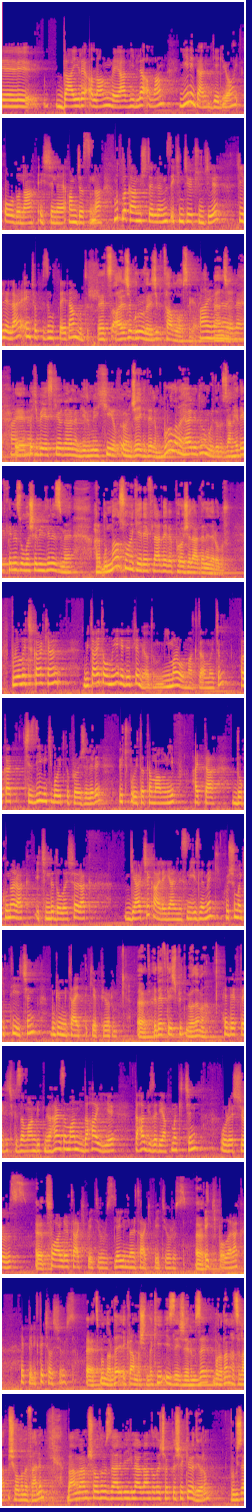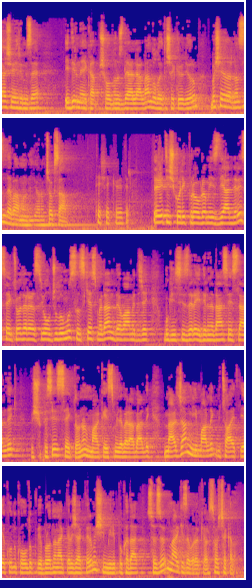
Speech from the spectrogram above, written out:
daire alan veya villa alan yeniden geliyor oğluna, eşine, amcasına. Mutlaka müşterilerimiz ikinci, üçüncüye gelirler. En çok bizi mutlu eden budur. Evet ayrıca gurur verici bir tablo olsa gerek Aynen bence. öyle, aynen Ee, peki bir eskiye dönelim 22 yıl önceye gidelim. Buralara hayal ediyor muydunuz? Yani hedeflerinize ulaşabildiniz mi? Hani bundan sonraki hedeflerde ve projelerde neler olur? Bu yola çıkarken müteahhit olmayı hedeflemiyordum. Mimar olmaktı amacım. Fakat çizdiğim iki boyutlu projeleri üç boyuta tamamlayıp hatta dokunarak, içinde dolaşarak gerçek hale gelmesini izlemek hoşuma gittiği için bugün müteahhitlik yapıyorum. Evet hedef de hiç bitmiyor değil mi? Hedef de hiçbir zaman bitmiyor. Her zaman daha iyi, daha güzel yapmak için uğraşıyoruz. Evet. Fuarları takip ediyoruz, yayınları takip ediyoruz. Evet. Ekip olarak hep birlikte çalışıyoruz. Evet bunları da ekran başındaki izleyicilerimize buradan hatırlatmış oldum efendim. Ben vermiş olduğunuz değerli bilgilerden dolayı çok teşekkür ediyorum. Bu güzel şehrimize Edirne'ye katmış olduğunuz değerlerden dolayı teşekkür ediyorum. Başarılarınızın devamını diliyorum. Çok sağ olun. Teşekkür ederim. Evet İşkolik programı izleyenleri sektörler arası yolculuğumuz hız kesmeden devam edecek. Bugün sizlere Edirne'den seslendik ve şüphesiz sektörünün marka ismiyle beraberdik. Mercan Mimarlık Müteahhitliğe konuk olduk ve buradan aktaracaklarımı şimdilik bu kadar. Sözü merkeze bırakıyoruz. Hoşçakalın.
